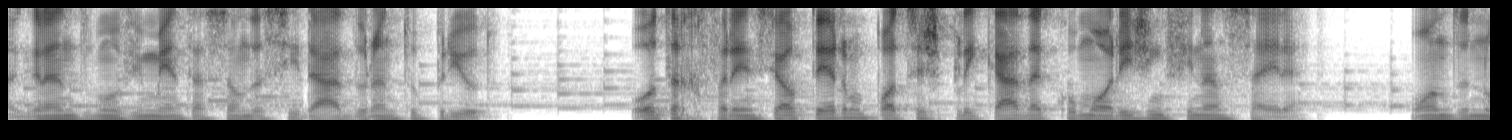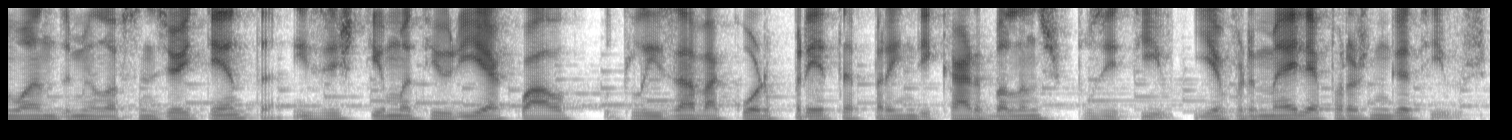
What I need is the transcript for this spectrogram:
à grande movimentação da cidade durante o período. Outra referência ao termo pode ser explicada como origem financeira, onde no ano de 1980 existia uma teoria a qual utilizava a cor preta para indicar balanços positivos e a vermelha para os negativos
